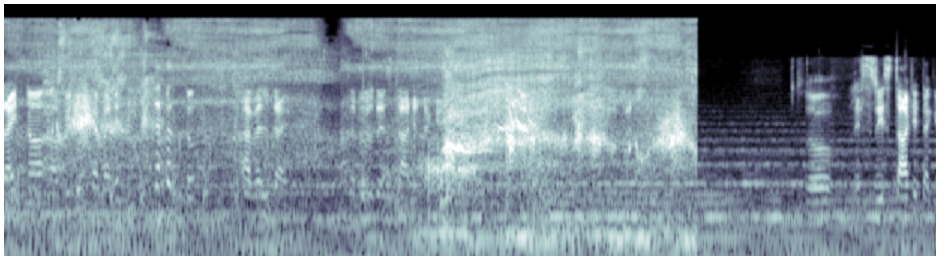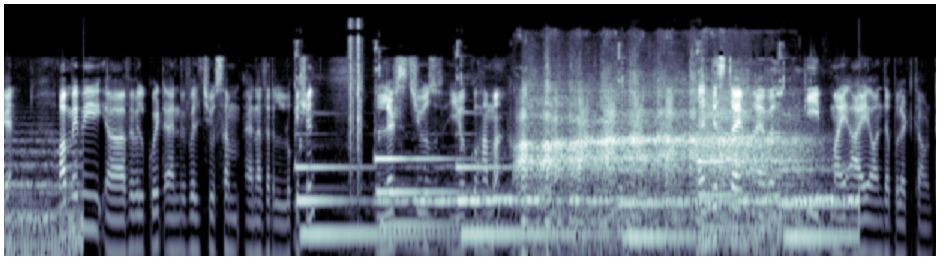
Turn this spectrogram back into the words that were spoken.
Right now uh, we don't have anything, so I will die. So we will restart it again. So let's restart it again. Or maybe uh, we will quit and we will choose some another location. Let's choose Yokohama. And this time I will keep my eye on the bullet count.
